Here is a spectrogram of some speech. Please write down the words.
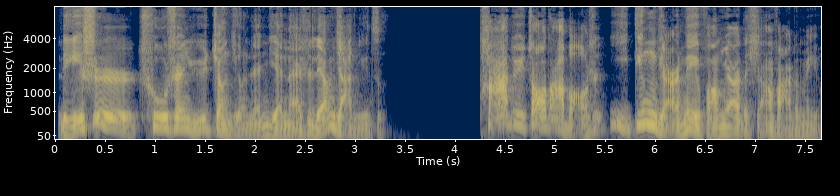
李氏出身于正经人家，乃是良家女子，她对赵大宝是一丁点那方面的想法都没有，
